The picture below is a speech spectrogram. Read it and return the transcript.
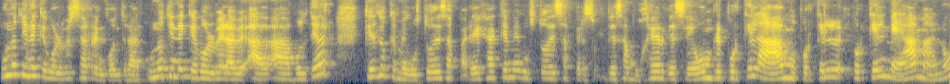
uno tiene que volverse a reencontrar, uno tiene que volver a, a- a voltear qué es lo que me gustó de esa pareja, qué me gustó de esa de esa mujer, de ese hombre, por qué la amo, por qué, por qué él me ama, ¿no?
